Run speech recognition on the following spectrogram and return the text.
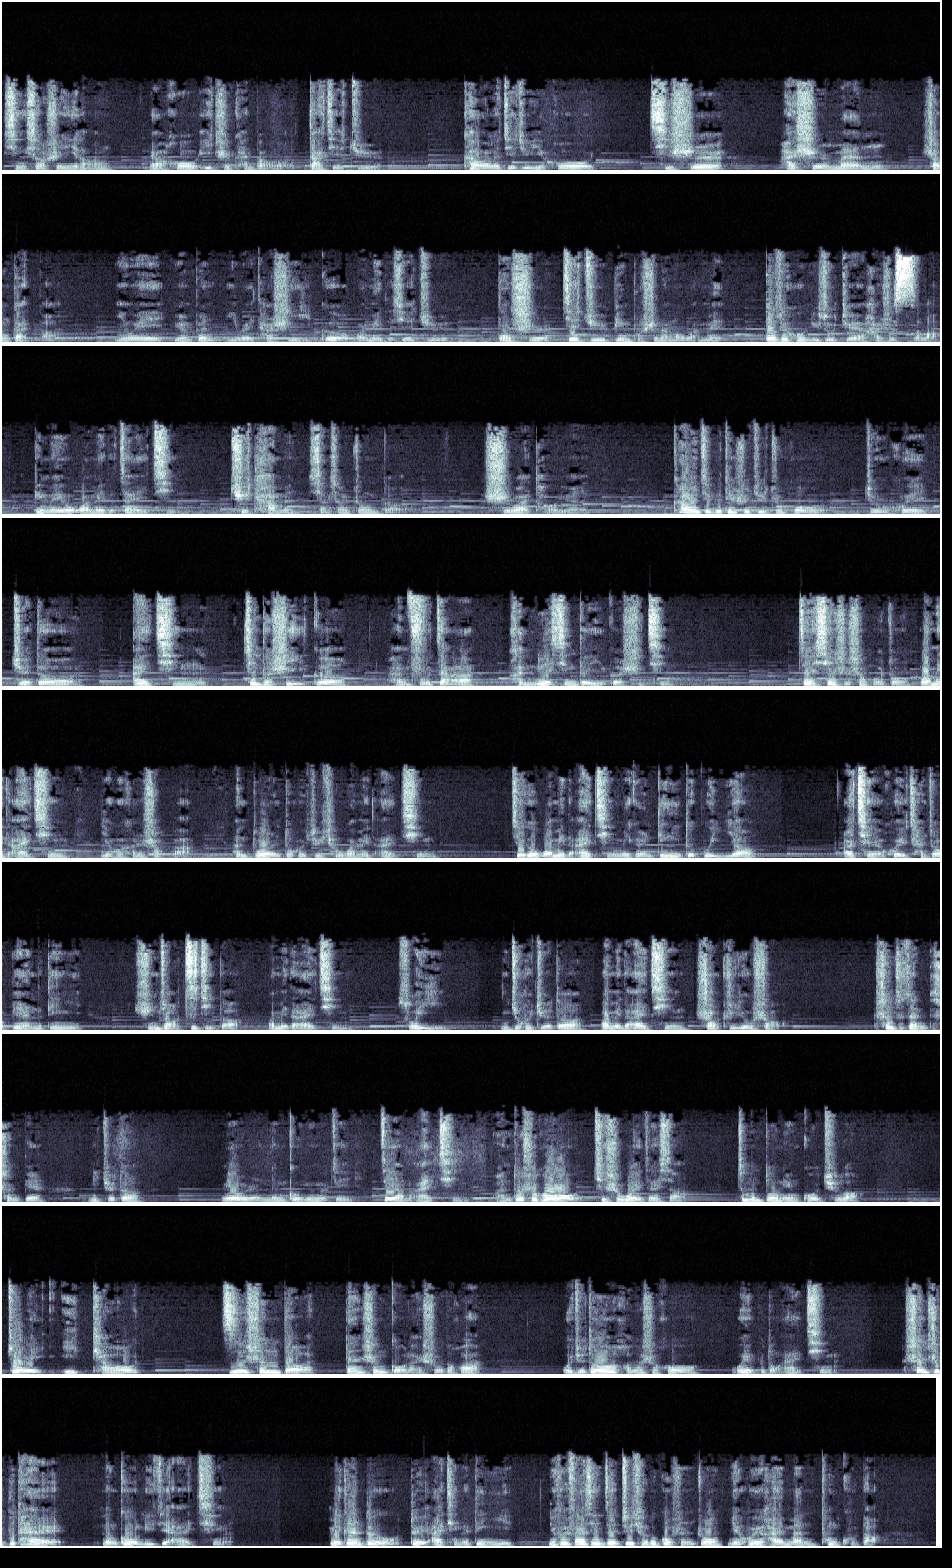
新消失一郎》，然后一直看到了大结局。看完了结局以后，其实还是蛮伤感的，因为原本以为它是一个完美的结局，但是结局并不是那么完美，到最后女主角还是死了。并没有完美的在一起，去他们想象中的世外桃源。看完这部电视剧之后，就会觉得爱情真的是一个很复杂、很虐心的一个事情。在现实生活中，完美的爱情也会很少吧？很多人都会追求完美的爱情，这个完美的爱情每个人定义都不一样，而且会参照别人的定义。寻找自己的完美的爱情，所以你就会觉得完美的爱情少之又少，甚至在你的身边，你觉得没有人能够拥有这这样的爱情。很多时候，其实我也在想，这么多年过去了，作为一条资深的单身狗来说的话，我觉得好多时候我也不懂爱情，甚至不太能够理解爱情。每个人都有对爱情的定义，你会发现在追求的过程中也会还蛮痛苦的，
